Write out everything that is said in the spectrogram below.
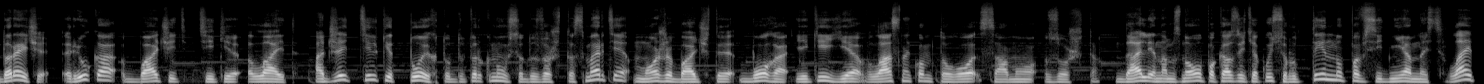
До речі, Рюка бачить тільки лайт. Адже тільки той, хто доторкнувся до зошита смерті, може бачити Бога, який є власником того самого зошита. Далі нам знову показують якусь рутинну повсіднєвність. Лайт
